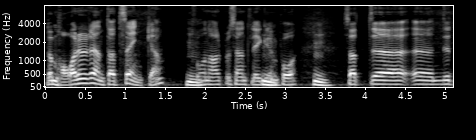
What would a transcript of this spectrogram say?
De har en ränta att sänka. 2,5 procent ligger den på. Så att eh, eh, det,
